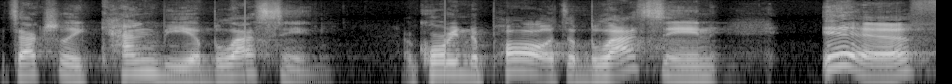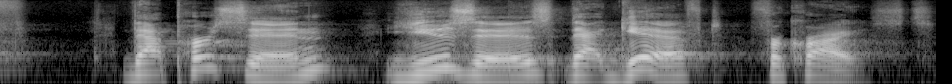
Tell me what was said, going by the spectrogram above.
It's actually can be a blessing. According to Paul, it's a blessing if that person uses that gift for Christ.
